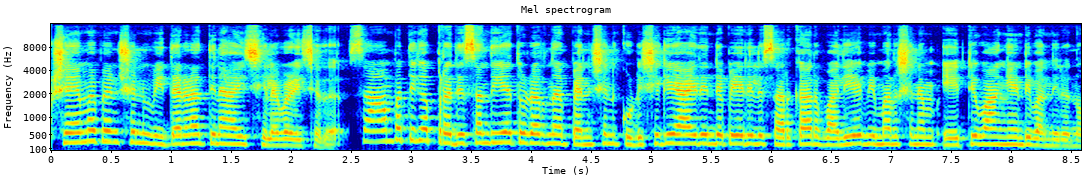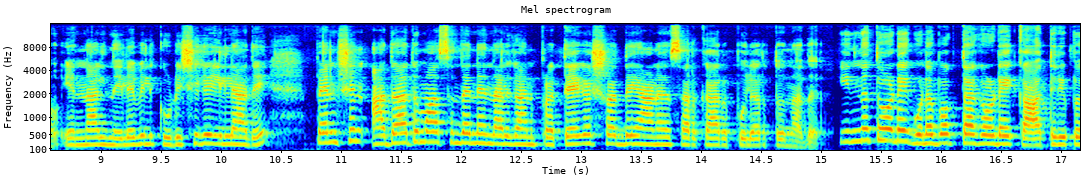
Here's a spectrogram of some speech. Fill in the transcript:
ക്ഷേമ പെൻഷൻ വിതരണത്തിനായി ചിലവഴിച്ചത്. സാമ്പത്തിക പ്രതിസന്ധിയെ തുടർന്ന് പെൻഷൻ കുടിശ്ശികയായതിന്റെ പേരിൽ സർക്കാർ വലിയ വിമർശനം ഏറ്റുവാങ്ങേണ്ടി വന്നിരുന്നു. എന്നാൽ നിലവിൽ കുടിശ്ശികയില്ലാതെ പെൻഷൻ അതാത് മാസം തന്നെ നൽകാൻ പ്രത്യേക ശ്രദ്ധയാണ് സർക്കാർ പുലർത്തുന്നത്. ഇന്നത്തോടെ ഗുണഭോക്താക്കളുടെ കാത്തിരിപ്പ്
